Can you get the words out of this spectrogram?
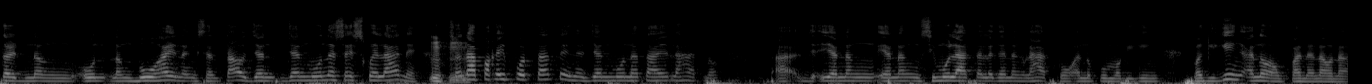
third ng un, ng buhay ng isang tao diyan diyan muna sa eskwelahan eh Mhm. so napaka-importante na diyan muna tayo lahat no J- yan ang yan ang simula talaga ng lahat kung ano po magiging magiging ano ang pananaw ng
